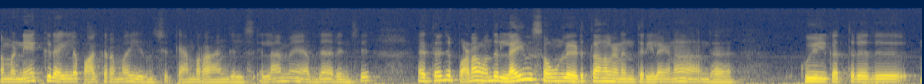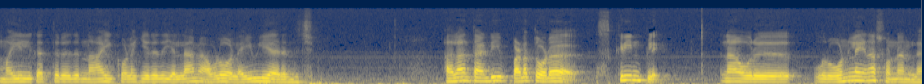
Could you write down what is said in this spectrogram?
நம்ம நேக்கு ஐயில் பார்க்குற மாதிரி இருந்துச்சு. கேமரா ஆங்கிள்ஸ் எல்லாமே அப்படி தான் இருந்துச்சு. எனக்கு தெரிஞ்ச படம் வந்து லைவ் சவுண்டில் எடுத்தாங்களா என்னன்னு தெரியல. ஏன்னா அந்த குயில் கத்துறது மயில் கத்துறது நாய் குலைக்கிறது எல்லாமே அவ்வளோ லைவ்லியாக இருந்துச்சு. அதெல்லாம் தாண்டி படத்தோட ஸ்க்ரீன் ப்ளே நான் ஒரு ஒரு ஒன்லைனாக சொன்னேன்ல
